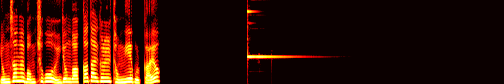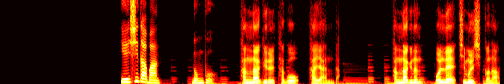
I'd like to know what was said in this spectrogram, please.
영상을 멈추고 의견과 까닭을 정리해 볼까요? 예시 답안 농부, 당나귀를 타고 가야 한다. 당나귀는 원래 짐을 싣거나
